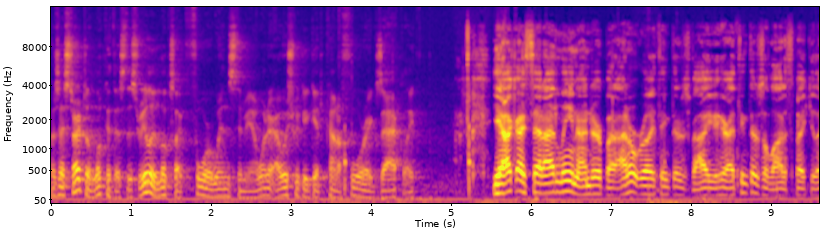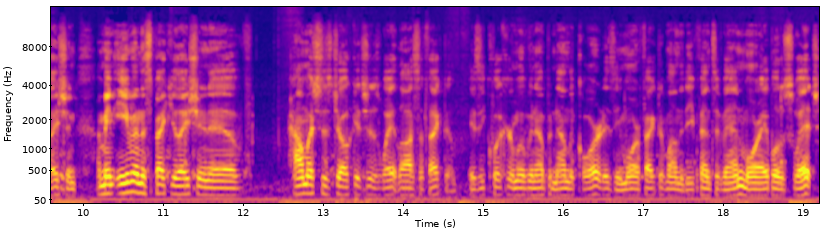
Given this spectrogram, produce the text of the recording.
as I start to look at this, this really looks like four wins to me. I wonder. I wish we could get kind of four exactly. Yeah, like I said, I lean under, but I don't really think there's value here. I think there's a lot of speculation. I mean, even the speculation of how much does Jokic's weight loss affect him? Is he quicker moving up and down the court? Is he more effective on the defensive end, more able to switch,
